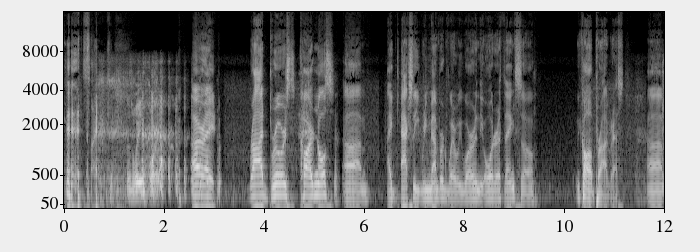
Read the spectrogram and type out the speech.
it's like I was waiting for it. all right, Rod Brewers Cardinals. Um, I actually remembered where we were in the order of things, so we call it progress. Um,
